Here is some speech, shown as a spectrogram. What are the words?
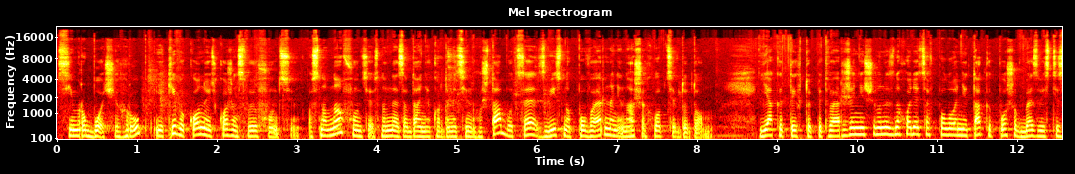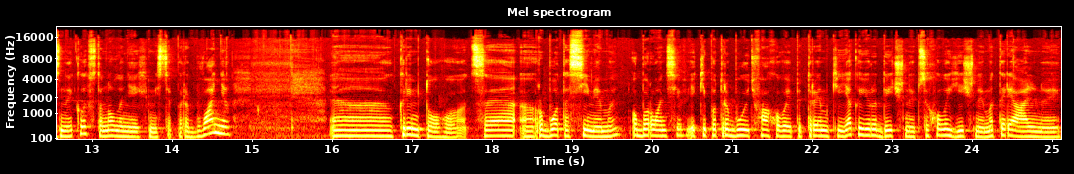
сім робочих груп, які виконують кожен свою функцію. Основна функція, основне завдання координаційного штабу це, звісно, повернення наших хлопців додому. Як і тих, хто підтверджені, що вони знаходяться в полоні, так і пошук безвісті зниклих, встановлення їх місця перебування. Е, Крім того, це е, робота з сім'ями оборонців, які потребують фахової підтримки, як і юридичної, психологічної, матеріальної.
